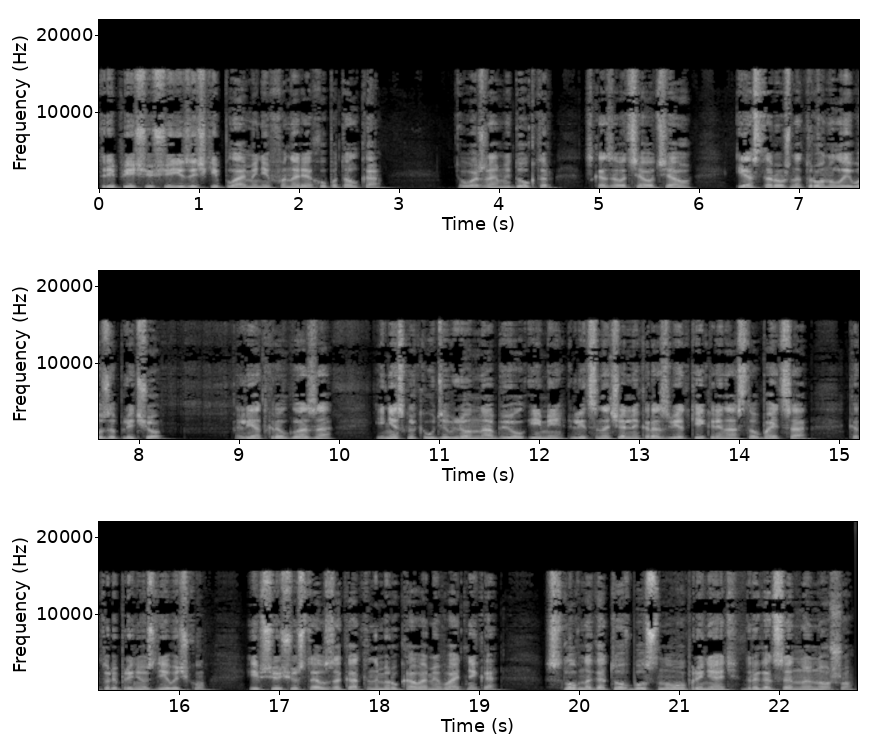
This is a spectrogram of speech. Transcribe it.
трепещущие язычки пламени в фонарях у потолка. «Уважаемый доктор», — сказала Тяо-Тяо и осторожно тронула его за плечо. Ли открыл глаза и несколько удивленно обвел ими лица начальника разведки и коренастого бойца, который принес девочку и все еще стоял с закатанными рукавами ватника, словно готов был снова принять драгоценную ношу.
